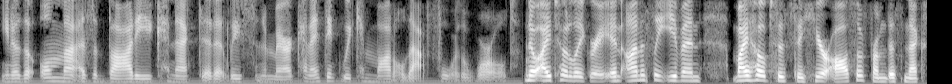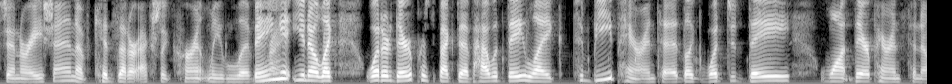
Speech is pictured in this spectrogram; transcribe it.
you know, the Ummah as a body connected, at least in America. And I think we can model that for the world. No, I totally agree. And honestly, even my hopes is to hear also from this next generation of kids that are actually currently living, right. you know, like what are their perspective? How would they like to be parented? Like what do they want their parents to know?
